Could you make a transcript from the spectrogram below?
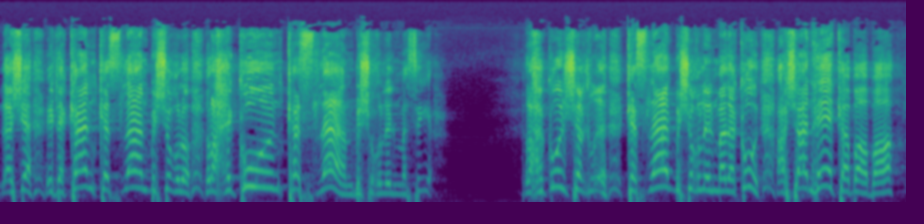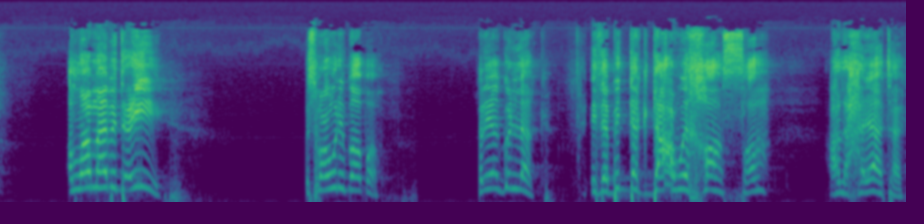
الأشياء. إذا كان كسلان بشغله راح يكون كسلان بشغل المسيح. راح يكون شغل كسلان بشغل الملكوت. عشان هيك بابا الله ما بدعيه اسمعوني بابا. خليني أقول لك إذا بدك دعوة خاصة على حياتك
